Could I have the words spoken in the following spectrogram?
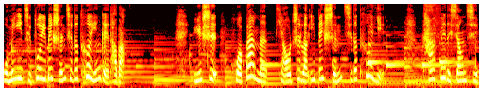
我们一起做一杯神奇的特饮给他吧。于是，伙伴们调制了一杯神奇的特饮，咖啡的香气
